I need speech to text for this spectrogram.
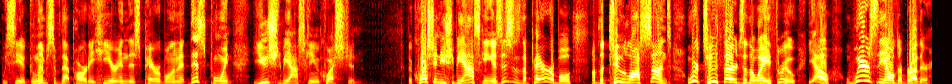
We see a glimpse of that party here in this parable, and at this point, you should be asking a question. The question you should be asking is this is the parable of the two lost sons. We're two thirds of the way through. Yo, where's the elder brother?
